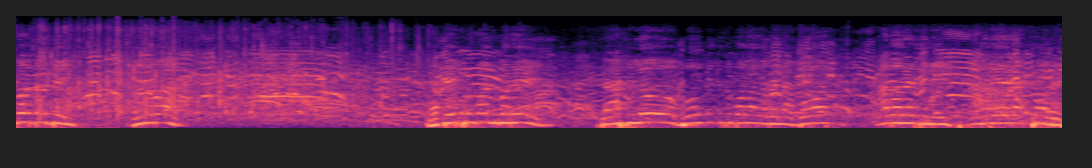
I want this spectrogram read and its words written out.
করতালি দেয় ধন্যবাদ। এটাই প্রমাণ করে যে আসলে বউকে কিছু বলা যাবে না। বল আদরের জিনিস আমাদের রাখতে হবে।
